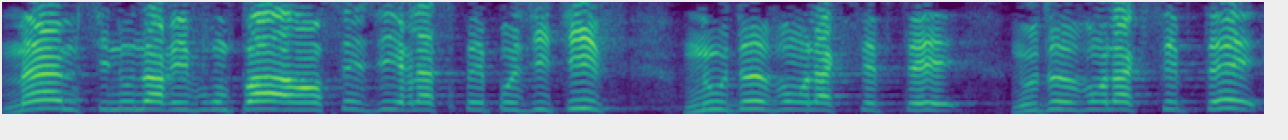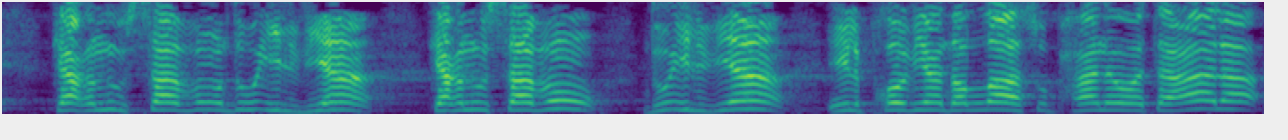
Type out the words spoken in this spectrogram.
même si nous n'arrivons pas à en saisir l'aspect positif, nous devons l'accepter, nous devons l'accepter car nous savons d'où il vient, car nous savons d'où il vient, il provient d'Allah subhanahu wa ta'ala.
